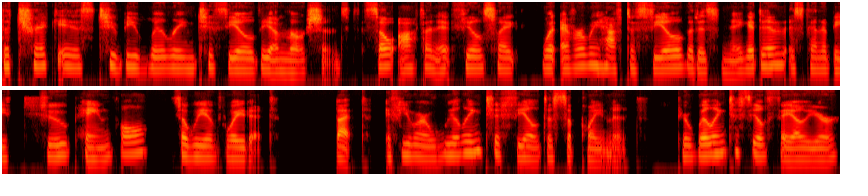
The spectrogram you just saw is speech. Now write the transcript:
The trick is to be willing to feel the emotions. So often it feels like whatever we have to feel that is negative is going to be too painful, so we avoid it. But if you are willing to feel disappointment, if you're willing to feel failure,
